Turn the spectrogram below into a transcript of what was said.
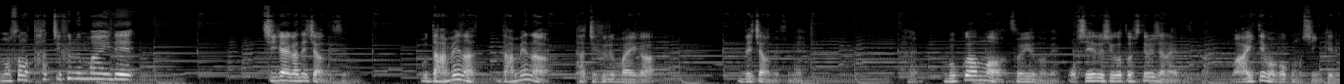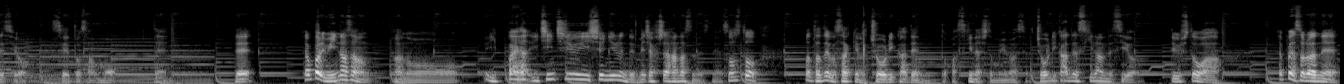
もうその立ち振る舞いで違いが出ちゃうんですよ。もうダメな、ダメな立ち振る舞いが出ちゃうんですね。はい。僕はまあそういうのね、教える仕事してるじゃないですか。まあ相手も僕も真剣ですよ。生徒さんも。ね。で、やっぱり皆さん、あのーいっぱい、一日中一緒にいるんでめちゃくちゃ話すんですね。そうすると、まあ、例えばさっきの調理家電とか好きな人もいますよ。調理家電好きなんですよっていう人は、やっぱりそれはね、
